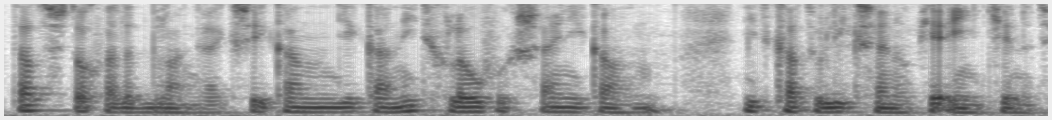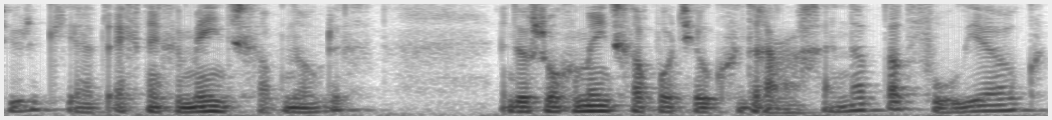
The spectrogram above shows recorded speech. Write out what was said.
dat is toch wel het belangrijkste. Je kan, je kan niet gelovig zijn, je kan niet katholiek zijn op je eentje natuurlijk. Je hebt echt een gemeenschap nodig. En door zo'n gemeenschap word je ook gedragen. En dat, dat voelde je ook.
